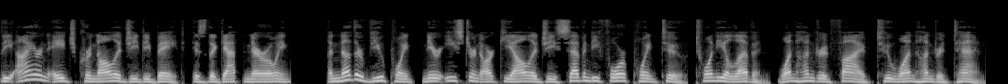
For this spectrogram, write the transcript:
The Iron Age chronology debate, is the gap narrowing? Another viewpoint, Near Eastern Archaeology 74.2 2011, 105–110.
